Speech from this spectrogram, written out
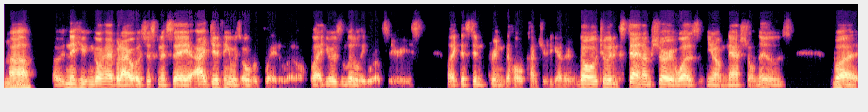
Mhm. Uh, uh, Nick, you can go ahead, but I was just gonna say I did think it was overplayed a little. Like it was a Little League World Series. Like this didn't bring the whole country together, though to an extent, I'm sure it was, you know, national news. But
